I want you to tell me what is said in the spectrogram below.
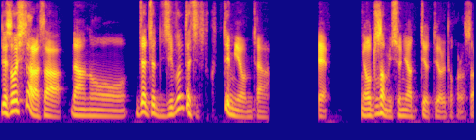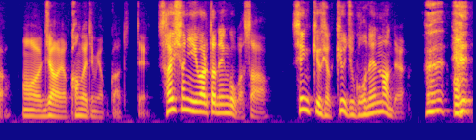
で、そしたらさ、あの、じゃあちょっと自分たちで作ってみようみたいな。お父さんも一緒にやってよって言われたからさ、あじゃあ考えてみようかって言って、最初に言われた年号がさ、1995年なんだよ。え？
